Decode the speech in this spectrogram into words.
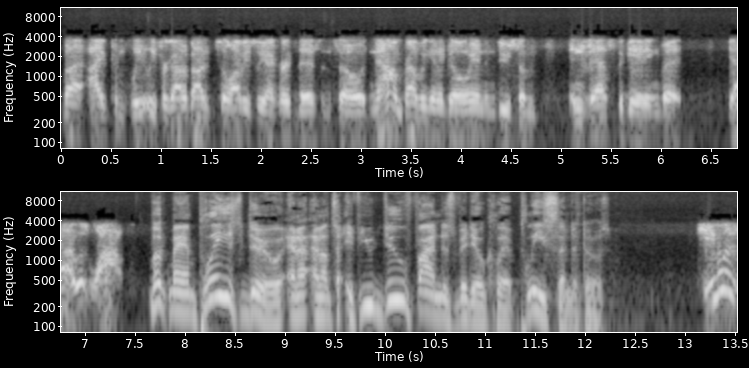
but I completely forgot about it. So obviously I heard this, and so now I'm probably gonna go in and do some investigating. But yeah, it was wild. Look, man, please do. And, I, and I'll tell if you do find this video clip, please send it to us. He was.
